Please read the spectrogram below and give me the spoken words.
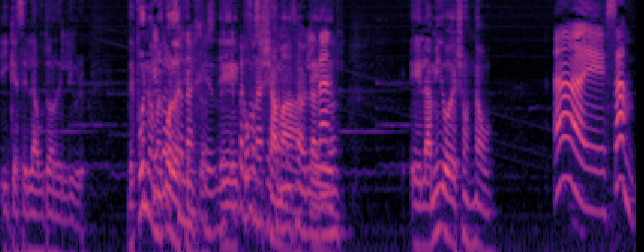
y que es el autor del libro. Después no ¿Qué me acuerdo de ejemplos. ¿De qué Eh, ¿Cómo se llama? el amigo de Jon Snow. Ah, eh, Sam.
